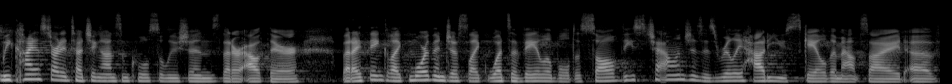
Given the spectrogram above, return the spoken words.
we kind of started touching on some cool solutions that are out there but i think like more than just like what's available to solve these challenges is really how do you scale them outside of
